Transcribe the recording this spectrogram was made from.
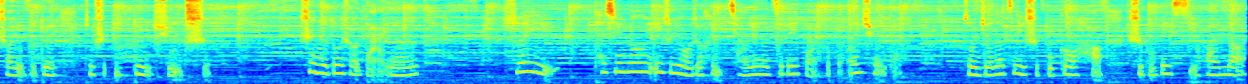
稍有不对就是一顿训斥，甚至动手打人，所以。他心中一直有着很强烈的自卑感和不安全感，总觉得自己是不够好，是不被喜欢的。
